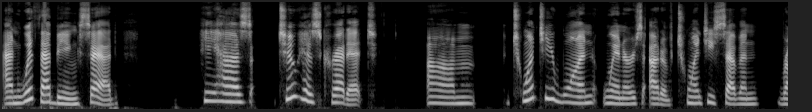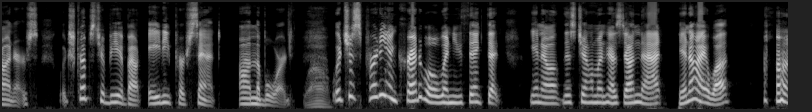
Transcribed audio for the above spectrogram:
And with that being said, he has, to his credit, um, 21 winners out of 27 runners, which comes to be about 80% on the board Wow. which is pretty incredible when you think that, you know, this gentleman has done that in Iowa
